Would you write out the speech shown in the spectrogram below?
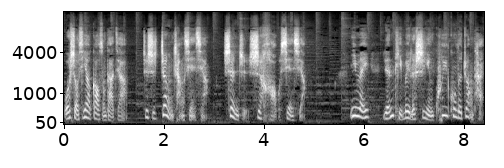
我首先要告诉大家，这是正常现象，甚至是好现象，因为。人体为了适应亏空的状态，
